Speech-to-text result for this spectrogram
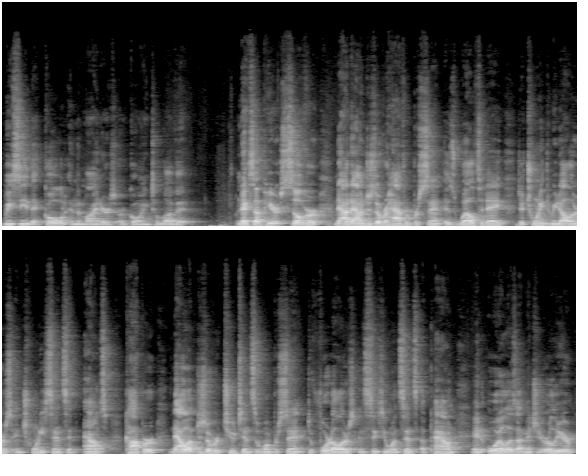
we see that gold and the miners are going to love it. Next up here, silver now down just over half a percent as well today to $23.20 an ounce. Copper now up just over two tenths of 1% to $4.61 a pound. And oil, as I mentioned earlier,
